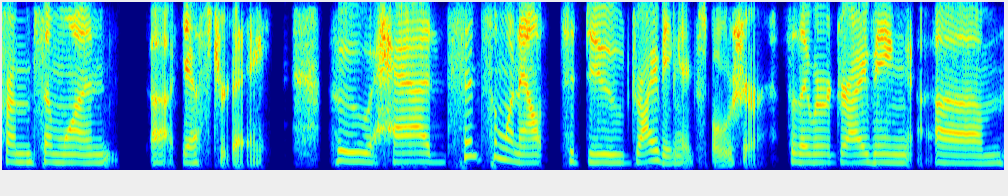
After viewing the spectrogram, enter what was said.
from someone uh, yesterday who had sent someone out to do driving exposure. So they were driving um,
